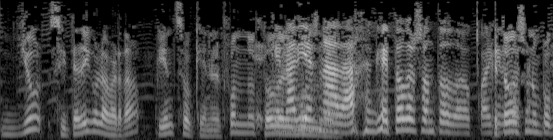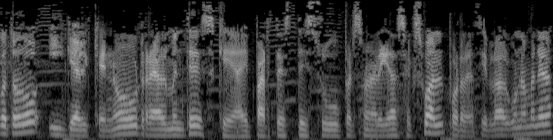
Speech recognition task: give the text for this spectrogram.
Yo, si te digo la verdad, pienso que en el fondo eh, todo que nadie es nada, que todos son todo. Que todos son un poco todo y que el que no realmente es que hay partes de su personalidad sexual, por decirlo de alguna manera,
